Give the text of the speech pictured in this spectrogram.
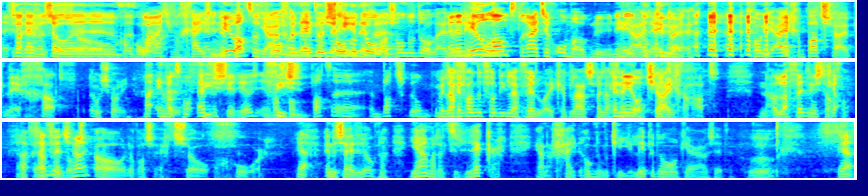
Ik zag even zo, eh, Zo een goor. plaatje van Gijs En in heel- een bad. Ja, gewoon zonder het even- dolle, zonder dolle. En dan een heel gewoon- land draait zich om ook nu. Een hele Ja, nee, cultuur. maar- gewoon je eigen badzuip. Nee, gat. Oh, sorry. Maar in wat Eh, voor, even serieus, in Vies. wat voor bad, eh, badspul? Met La- van, de, van die lavendel. Ik heb laatst Met lavendel kaneel. chai gehad. Nou, Oh, lavendel dat is toch chai. Lavendel? Oh, dat was echt zo goor. Ja. En dan zeiden ze ook nog, ja, maar dat is lekker. Ja, dan ga je er ook nog een keer je lippen nog een keer aanzetten. Ugh. ja.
